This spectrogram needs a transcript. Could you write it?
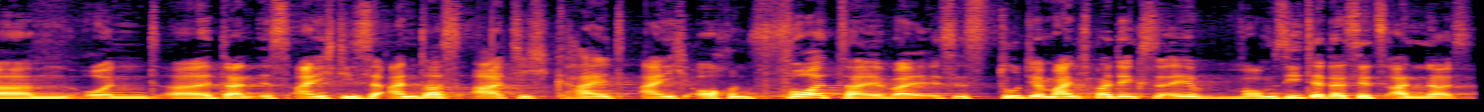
Ähm, und äh, dann ist eigentlich diese Andersartigkeit eigentlich auch ein Vorteil, weil es ist, tut ja manchmal, denkst du, ey, warum sieht er das jetzt anders?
